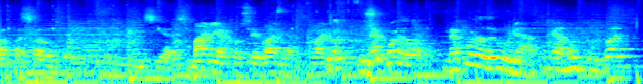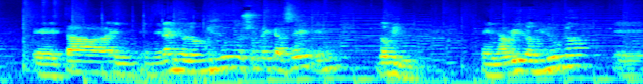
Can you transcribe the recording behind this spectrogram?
has pasado por felicidades? Varias, José, varias. varias. ¿Tu Me, acuerdo, me acuerdo de una, una muy puntual. eh, está en, en el año 2001, yo me casé en 2001. En abril 2001, eh,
